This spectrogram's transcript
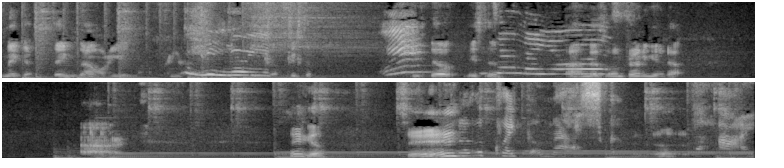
makeup things. I don't want to use my fingers. Be still. Be still. Be still. Um, that's what I'm trying to get it up. Alright. There you go. See? It I look like a mask. It does. Eye.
